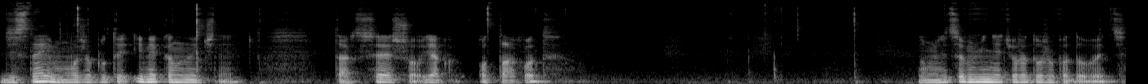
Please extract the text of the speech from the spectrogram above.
Дісней може бути і не канонічний. Так, це що, як отак от. Ну, мені ця мініатюра дуже подобається.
